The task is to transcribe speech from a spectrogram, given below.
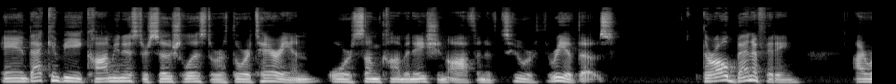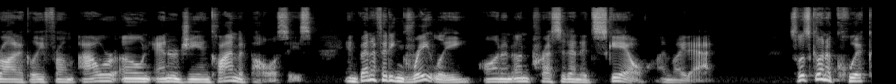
And that can be communist or socialist or authoritarian or some combination often of two or three of those. They're all benefiting, ironically, from our own energy and climate policies and benefiting greatly on an unprecedented scale, I might add. So let's go on a quick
